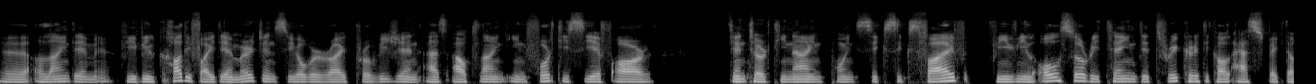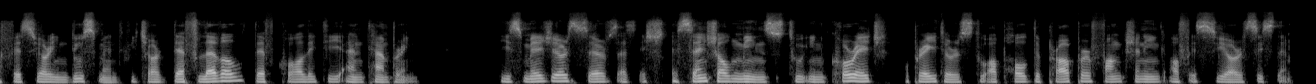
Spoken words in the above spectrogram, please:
uh, align them, we will codify the emergency override provision as outlined in 40 CFR 1039.665. We will also retain the three critical aspects of SCR inducement, which are DEF level, DEF quality, and tampering. These measures serves as essential means to encourage operators to uphold the proper functioning of a SCR system.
